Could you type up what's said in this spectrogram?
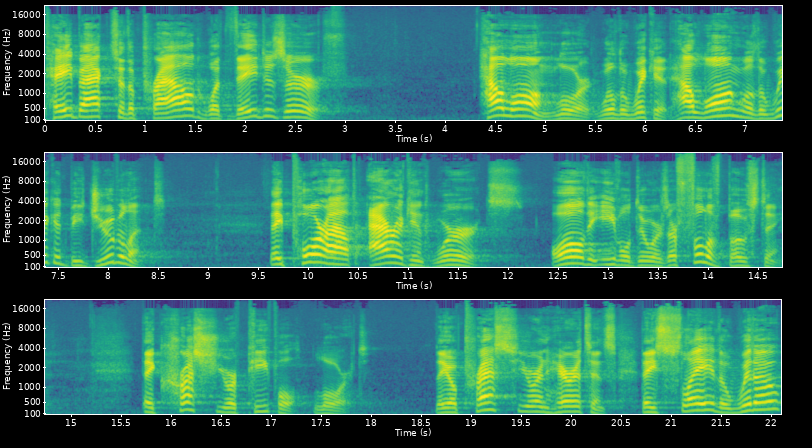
Pay back to the proud what they deserve. How long, Lord, will the wicked, how long will the wicked be jubilant? They pour out arrogant words. All the evildoers are full of boasting. They crush your people, Lord. They oppress your inheritance. They slay the widow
